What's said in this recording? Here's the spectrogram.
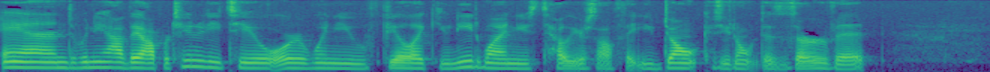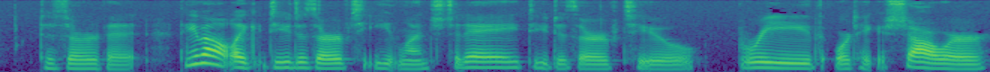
and when you have the opportunity to, or when you feel like you need one, you tell yourself that you don't because you don't deserve it. Deserve it. Think about like, do you deserve to eat lunch today? Do you deserve to breathe or take a shower?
